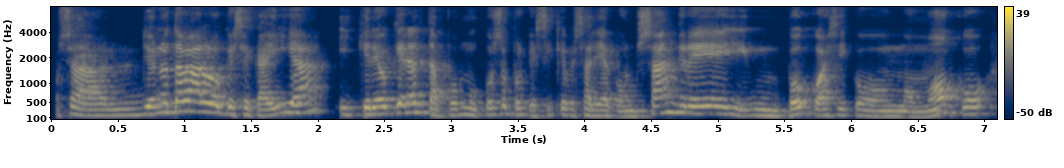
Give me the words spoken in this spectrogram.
O sea, yo notaba algo que se caía y creo que era el tapón mucoso porque sí que me salía con sangre y un poco así como moco.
